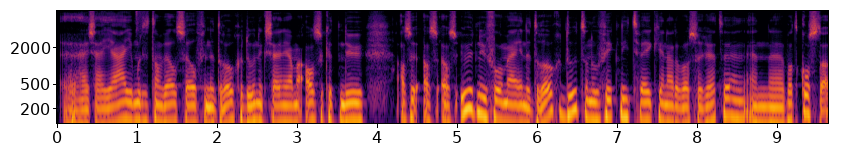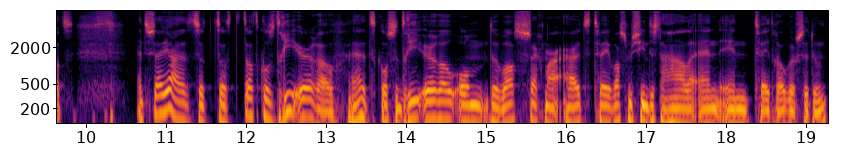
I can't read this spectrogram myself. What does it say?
hij zei, ja, je moet het dan wel zelf in de droger doen. Ik zei, ja, maar als ik het nu, als, als, als u het nu voor mij in de droger doet, dan hoef ik niet twee keer naar de wasseret. En, en wat kost dat? En toen zei ja, dat, dat, dat kost 3 euro. Het kostte 3 euro om de was zeg maar uit twee wasmachines te halen en in twee drogers te doen.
